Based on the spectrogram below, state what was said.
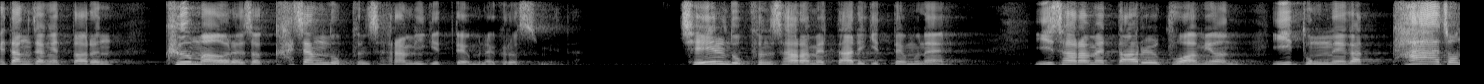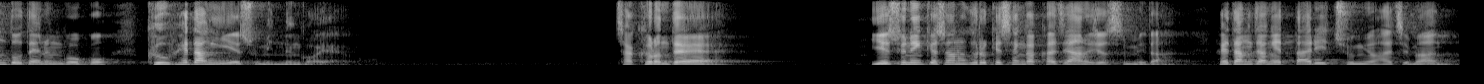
회당장의 딸은 그 마을에서 가장 높은 사람이기 때문에 그렇습니다. 제일 높은 사람의 딸이기 때문에 이 사람의 딸을 구하면 이 동네가 다 전도되는 거고 그 회당이 예수 믿는 거예요. 자, 그런데 예수님께서는 그렇게 생각하지 않으셨습니다. 회당장의 딸이 중요하지만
